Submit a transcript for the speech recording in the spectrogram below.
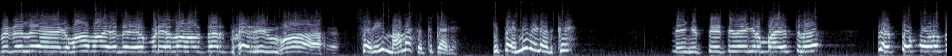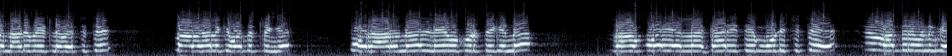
பின்னல எங்க மாமா என்ன எப்படி எல்லாம் வளர்த்தாரு தெரியுமா? சரி மாமா செத்துட்டாரு. இப்ப என்ன வேணும் அதுக்கு? நீங்க திட்டு வைக்கிற பயத்துல செத்த போறத நடு வீட்டுல வச்சுட்டு நான் வேலைக்கு வந்துட்டீங்க. ஒரு அரை நாள் லீவு கொடுத்தீங்கன்னா நான் போய் எல்லா காரியத்தையும் முடிச்சிட்டு வந்துருவனுங்க.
